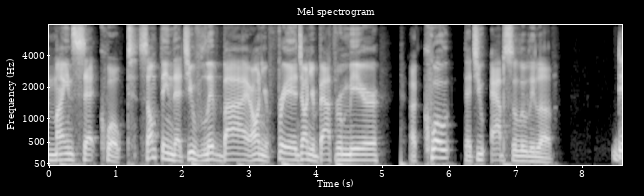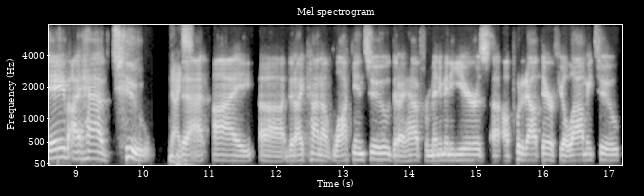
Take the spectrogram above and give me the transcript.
mindset quote, something that you've lived by on your fridge, on your bathroom mirror, a quote that you absolutely love. Dave, I have two nice. that I uh, that I kind of lock into that I have for many many years. Uh, I'll put it out there if you allow me to,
